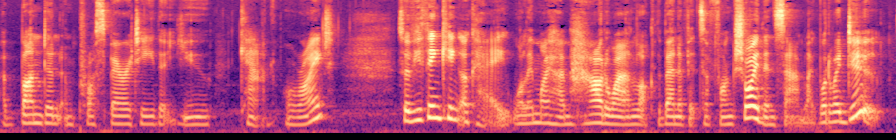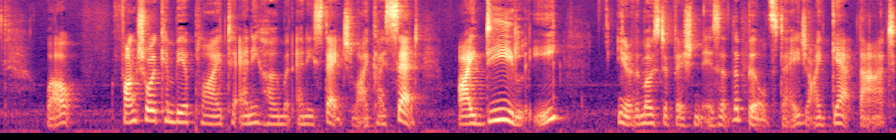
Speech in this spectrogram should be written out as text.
abundant and prosperity that you can. All right. So if you're thinking, okay, well, in my home, how do I unlock the benefits of feng shui then, Sam? Like, what do I do? Well, feng shui can be applied to any home at any stage. Like I said, ideally, you know, the most efficient is at the build stage. I get that.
